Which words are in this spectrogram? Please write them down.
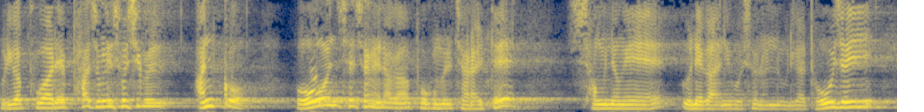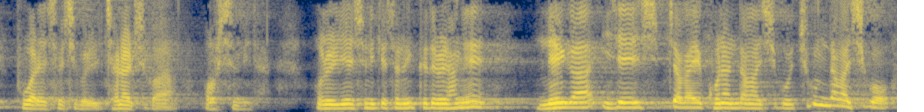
우리가 부활의 파송의 소식을 안고 온 세상에 나가 복음을 전할 때 성령의 은혜가 아니고서는 우리가 도저히 부활의 소식을 전할 수가 없습니다. 오늘 예수님께서는 그들을 향해 내가 이제 십자가에 고난당하시고 죽음당하시고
